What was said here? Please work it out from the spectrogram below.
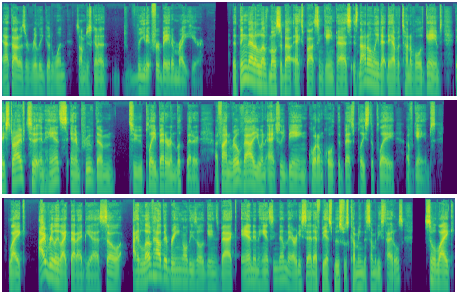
and I thought it was a really good one. So I'm just going to read it verbatim right here. The thing that I love most about Xbox and Game Pass is not only that they have a ton of old games, they strive to enhance and improve them to play better and look better. I find real value in actually being quote unquote the best place to play of games. Like, I really like that idea. So I love how they're bringing all these old games back and enhancing them. They already said FPS Boost was coming to some of these titles. So, like,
